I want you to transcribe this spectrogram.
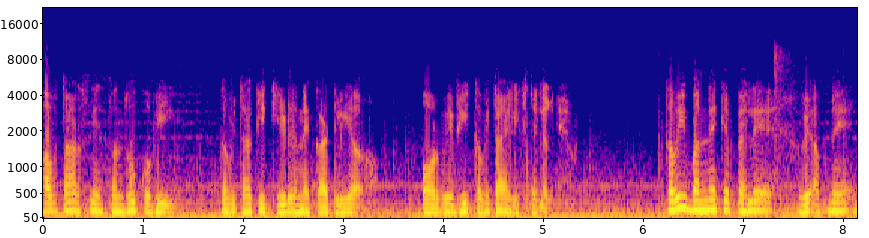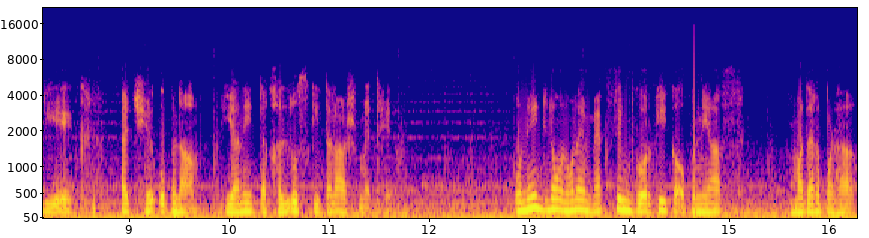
अवतार सिंह संधु को भी कविता की कीड़े ने काट लिया और वे भी कविताएँ लिखने लगे। कवि बनने के पहले वे अपने लिए एक अच्छे उपनाम, यानी तखल्लुस की तलाश में थे। उन्हीं दिनों उन्होंने मैक्सिम गोरकी का उपन्यास, मदर पढ़ा,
